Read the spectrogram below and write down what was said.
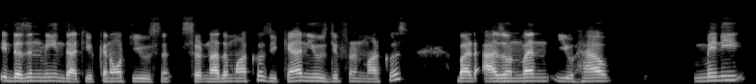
it doesn't mean that you cannot use certain other markers you can use different markers but as on when you have many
